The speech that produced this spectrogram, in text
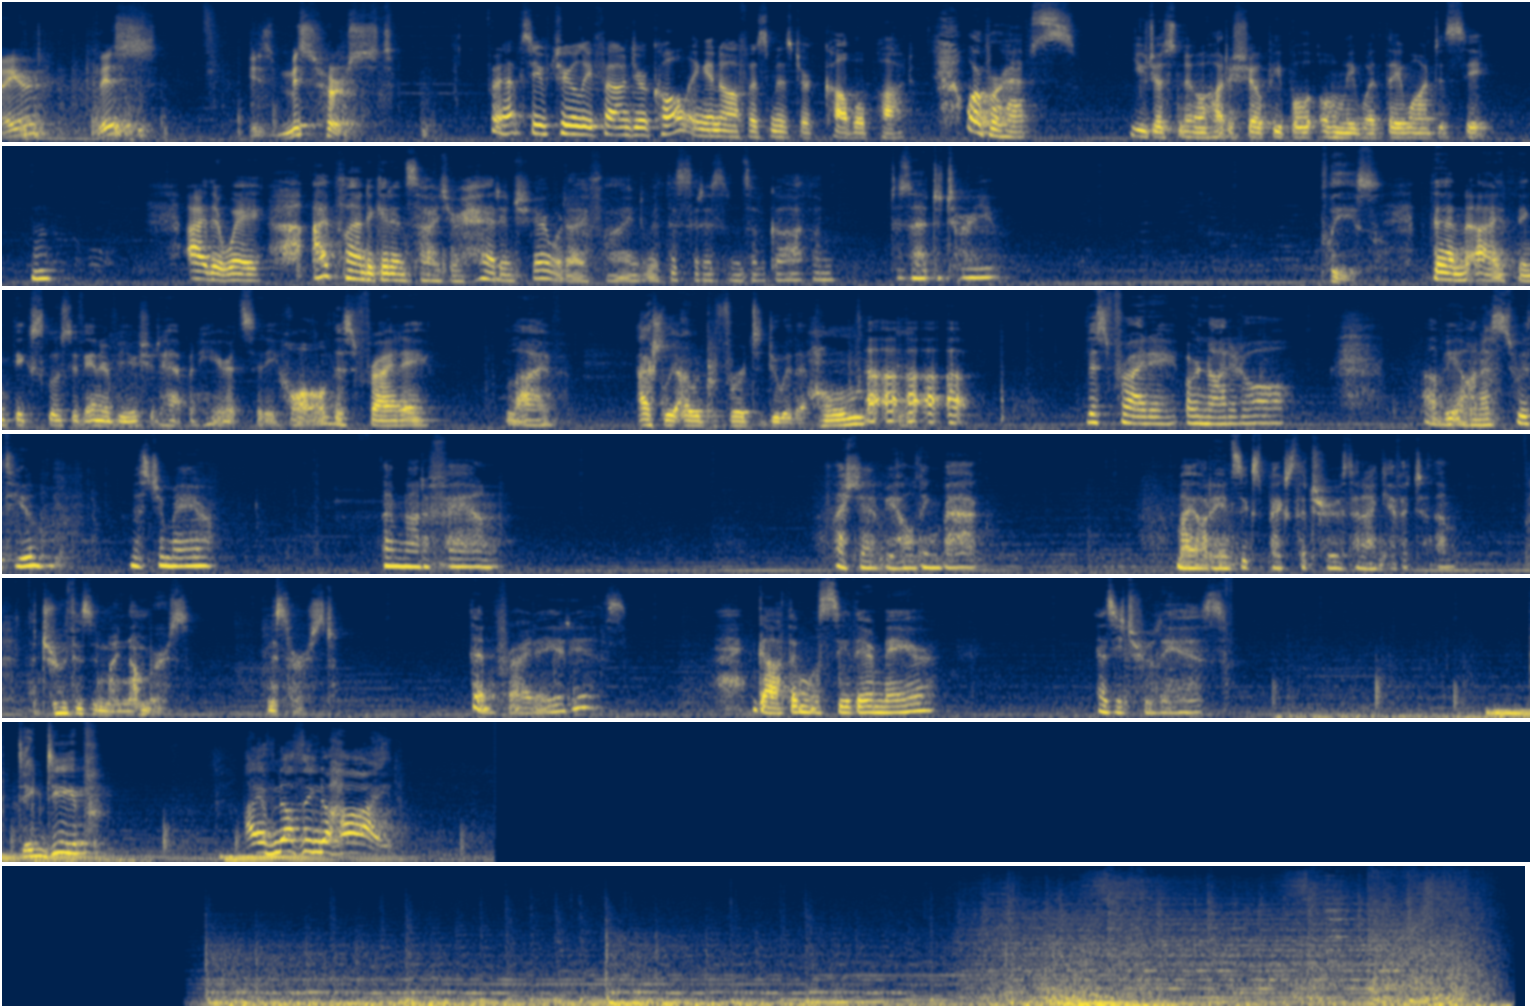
Mayor, this is Miss Hearst. Perhaps you've truly found your calling in office, Mr. Cobblepot. Or perhaps you just know how to show people only what they want to see. Hmm? Either way, I plan to get inside your head and share what I find with the citizens of Gotham. Does that deter you? Please. Then I think the exclusive interview should happen here at City Hall this Friday, live. Actually, I would prefer to do it at home. Uh, uh, uh, this Friday or not at all. I'll be honest with you, Mr. Mayor. I'm not a fan. I shan't be holding back. My audience expects the truth, and I give it to them. the truth is in my numbers, Miss Hearst. Then Friday it is. Gotham will see their mayor as he truly is. Dig deep. I have nothing to hide.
